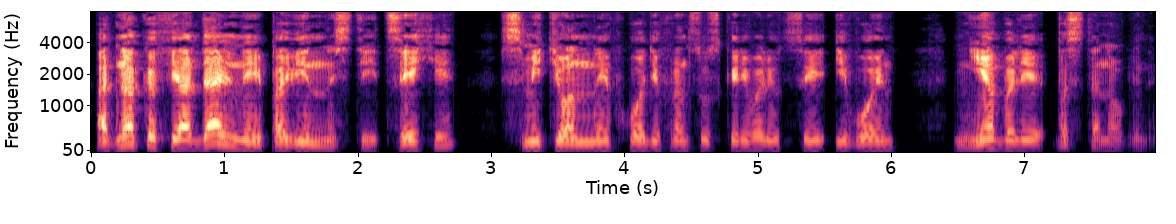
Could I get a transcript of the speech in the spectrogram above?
однако феодальные повинности и цехи, сметенные в ходе французской революции и войн, не были восстановлены.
